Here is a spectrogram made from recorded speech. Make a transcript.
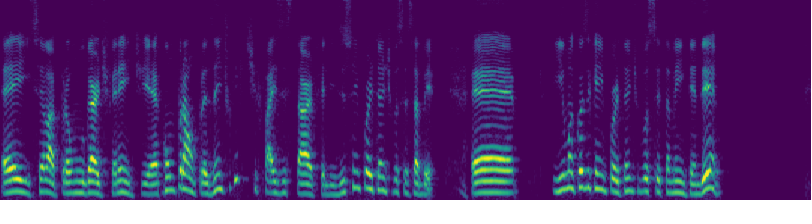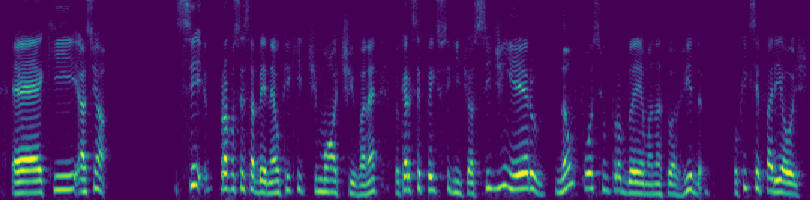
É ir, sei lá, para um lugar diferente? É comprar um presente? O que que te faz estar feliz? Isso é importante você saber. É... E uma coisa que é importante você também entender é que, assim, ó, se para você saber, né, o que que te motiva, né? Eu quero que você pense o seguinte, ó, se dinheiro não fosse um problema na tua vida, o que que você faria hoje?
